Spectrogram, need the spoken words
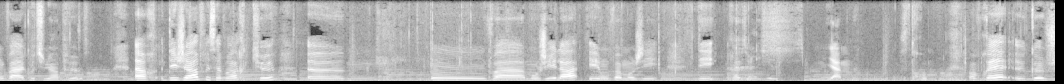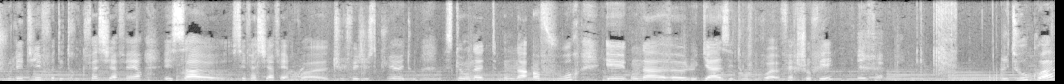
on va continuer un peu. Alors, déjà, il faut savoir que euh, on va manger là et on va manger des raviolis. Miam. C'est trop bon. En vrai, euh, comme je vous l'ai dit, il faut des trucs faciles à faire et ça, euh, c'est facile à faire quoi. Tu le fais juste cuire et tout. Parce qu'on a, on a un four et on a euh, le gaz et tout pour faire chauffer Et tout, quoi.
